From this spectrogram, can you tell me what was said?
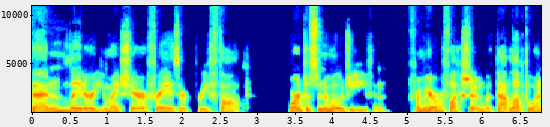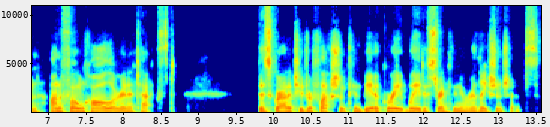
Then later, you might share a phrase or brief thought, or just an emoji, even from your reflection with that loved one on a phone call or in a text. This gratitude reflection can be a great way to strengthen your relationships.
